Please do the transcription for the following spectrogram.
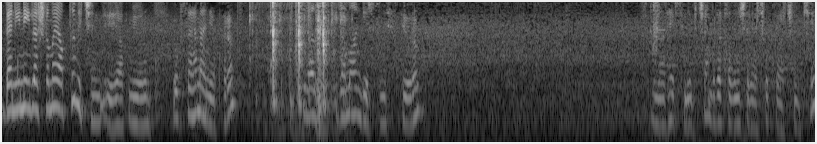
ben yine ilaçlama yaptığım için e, yapmıyorum. Yoksa hemen yaparım. Biraz zaman geçsin istiyorum. Bunlar hepsini yapacağım. Burada kalın şeyler çok var çünkü.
